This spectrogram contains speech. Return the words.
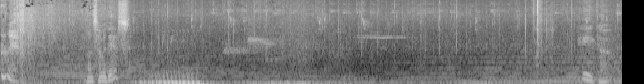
Want some of this? Here you go.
